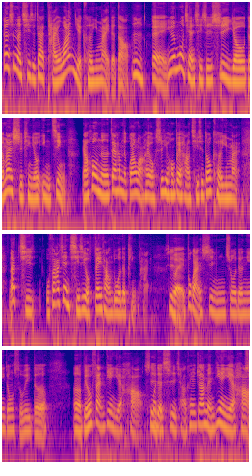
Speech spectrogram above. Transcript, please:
但是呢，其实在台湾也可以买得到，嗯，对，因为目前其实是由德麦食品有引进，然后呢，在他们的官网还有实体烘焙行，其实都可以买。那其我发现其实有非常多的品牌，对，不管是您说的那种所谓的。呃，比如饭店也好，或者是巧克力专门店也好，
